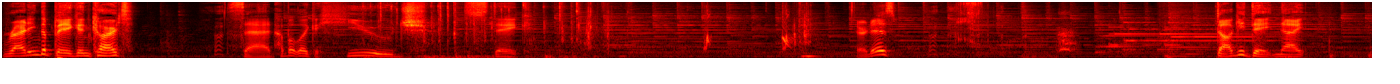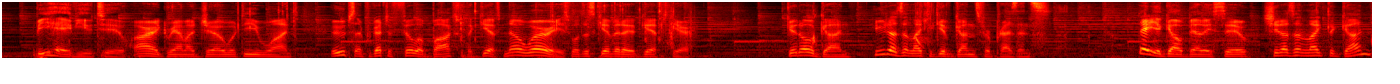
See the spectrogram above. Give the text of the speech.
Riding the bacon cart! Sad. How about like a huge steak? There it is. Doggy date night. Behave, you two. Alright, Grandma Joe, what do you want? Oops, I forgot to fill a box with a gift. No worries, we'll just give it a gift here. Good old gun. Who doesn't like to give guns for presents? There you go, Billy Sue. She doesn't like the gun?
